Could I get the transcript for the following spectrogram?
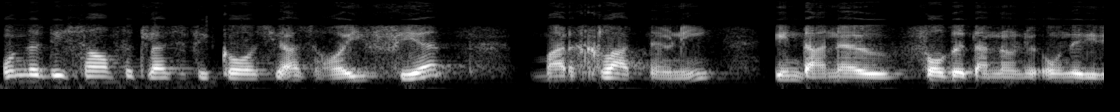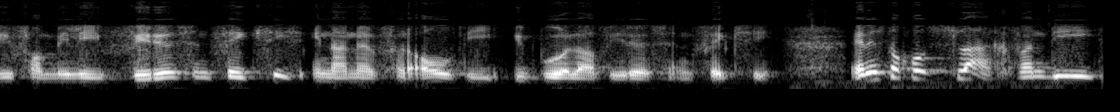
onder dieselfde klassifikasie as HIV, maar glad nou nie en dan nou val dit dan nou onder hierdie familie virusinfeksies en dan nou veral die Ebola virusinfeksie. En dit is nogal sleg want die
